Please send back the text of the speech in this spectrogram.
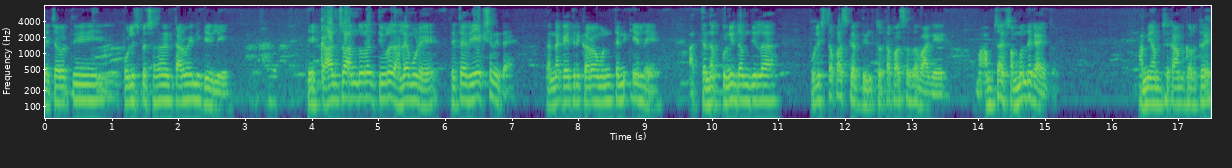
त्याच्यावरती पोलीस प्रशासनाने कारवाई नाही केली. हे कालचं आंदोलन तीव्र झाल्यामुळे त्याच्या रिॲक्शन येत आहे. त्यांना काहीतरी करावं म्हणून त्यांनी केलं आहे आता त्यांना कुणी दम दिला? पोलीस तपास करतील. तो तपासाचा भाग आहे. मग आमचा संबंध काय येतो आम्ही आमचं काम करतोय.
